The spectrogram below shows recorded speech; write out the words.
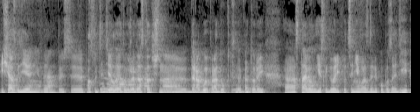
И сейчас где они, да? То есть, э, по сути дела, это уже достаточно дорогой продукт, который э, оставил, если говорить по цене, вас далеко позади.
